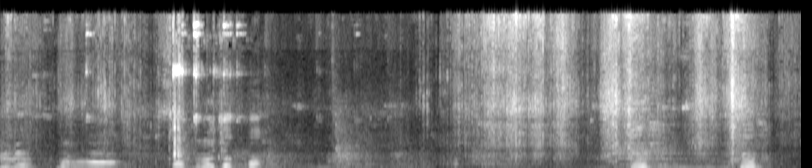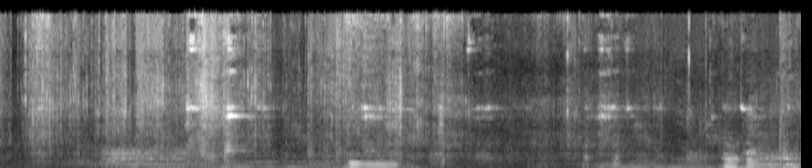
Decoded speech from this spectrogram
Görüyor musun? Bak aa, saldıracak bak. Dur. Dur. Baba. Gördün mü?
